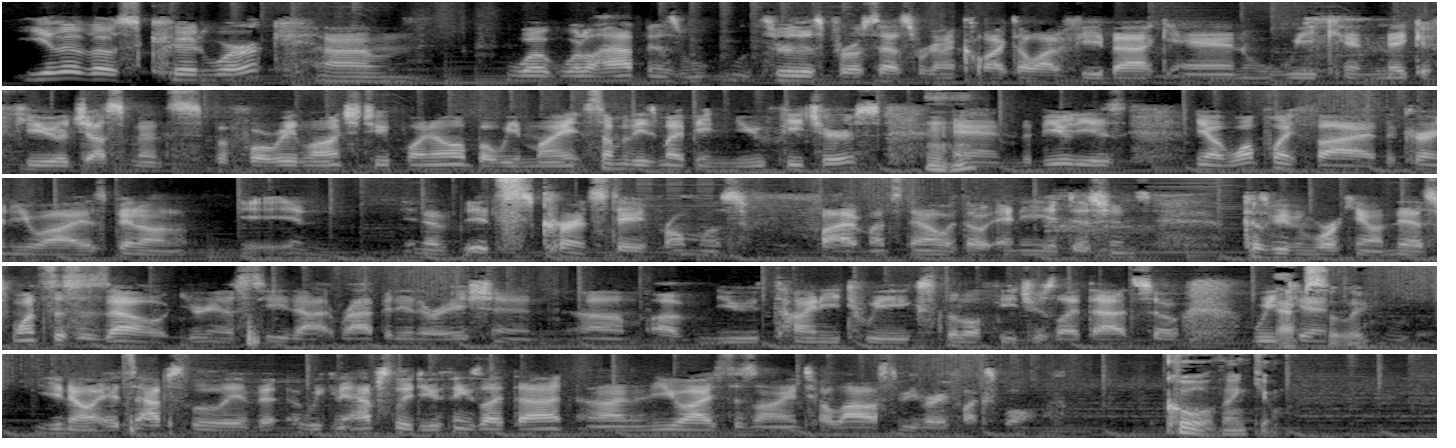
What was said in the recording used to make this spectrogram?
either of those could work. Um, what will happen is through this process, we're going to collect a lot of feedback, and we can make a few adjustments before we launch 2.0. But we might some of these might be new features, Mhm. and the beauty is, you know, 1.5, the current UI has been on in in a, its current state for almost five months now without any additions because we've been working on this. Once this is out, you're going to see that rapid iteration um, of new tiny tweaks, little features like that. So we can Absolutely. can you know, it's absolutely we can absolutely do things like that, and the UI is designed to allow us to be very flexible. Cool, thank you.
